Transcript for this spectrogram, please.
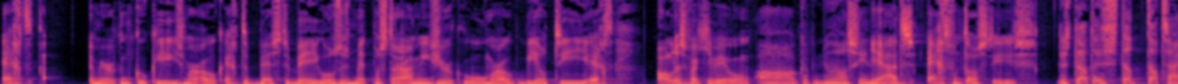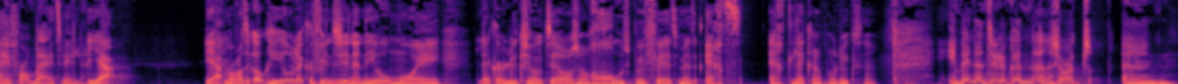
echt American cookies, maar ook echt de beste bagels. Dus met pastrami, zuurkool, maar ook BLT. Echt alles wat je wil. Oh, ik heb nu al zin in. Ja, het is echt fantastisch. Dus dat, is, dat, dat zou je voor ontbijt willen? Ja. Ja, maar wat ik ook heel lekker vind is in een heel mooi, lekker luxe hotel zo'n goed buffet met echt, echt lekkere producten. Je bent natuurlijk een, een soort. een-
